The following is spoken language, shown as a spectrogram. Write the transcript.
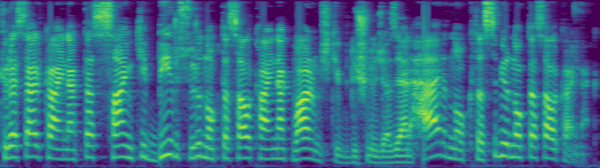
Küresel kaynakta sanki bir sürü noktasal kaynak varmış gibi düşüneceğiz. Yani her noktası bir noktasal kaynak.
